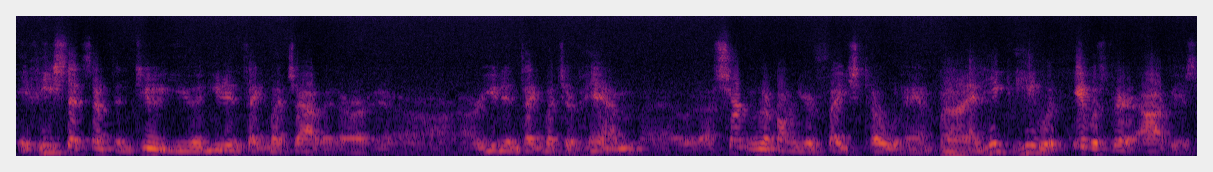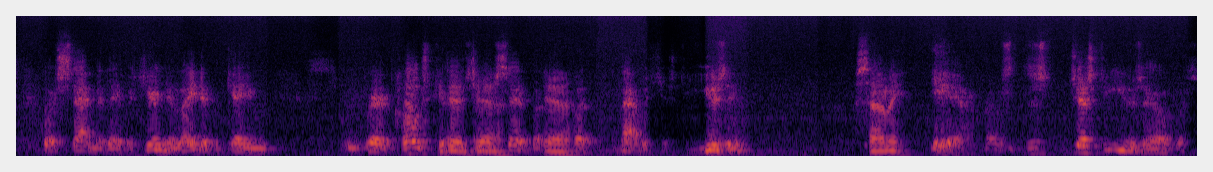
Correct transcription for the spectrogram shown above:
if he said something to you and you didn't think much of it, or or, or you didn't think much of him, uh, a certain look on your face told him. Right. And he he would. It was very obvious. Of course, Sammy Davis Jr. later became very close to him, did, yeah, said, but yeah. but that was just to use him. Sammy. Yeah, that was just just to use Elvis.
